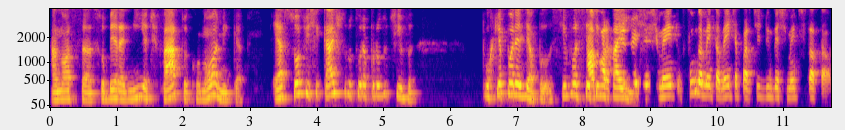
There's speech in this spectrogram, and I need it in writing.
a nossa soberania de fato econômica é sofisticar a estrutura produtiva. Porque, por exemplo, se você a tem um país. Do investimento, fundamentalmente a partir do investimento estatal.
